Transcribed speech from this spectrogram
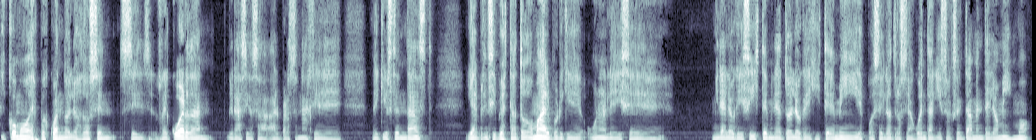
Y cómo después cuando los dos se, recuerdan, gracias al personaje de, Kirsten Dunst, y al principio está todo mal, porque uno le dice, mira lo que hiciste, mira todo lo que dijiste de mí, y después el otro se da cuenta que hizo exactamente lo mismo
